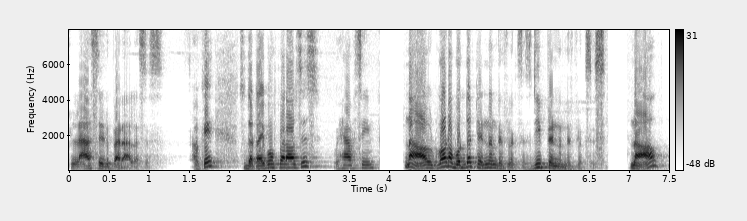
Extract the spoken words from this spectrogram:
flaccid paralysis. Okay. So the type of paralysis we have seen. Now what about the tendon reflexes, deep tendon reflexes? Now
